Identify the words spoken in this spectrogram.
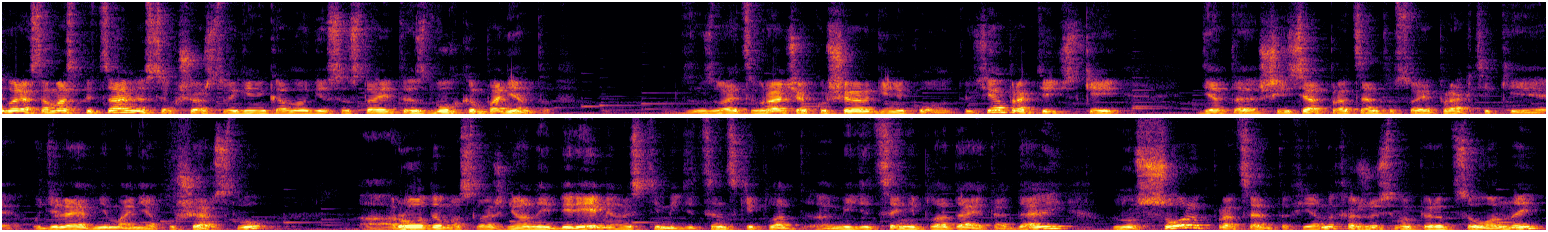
говоря, сама специальность акушерства и гинекологии состоит из двух компонентов. Это называется врач-акушер-гинеколог. То есть я практически где-то 60% своей практики уделяю внимание акушерству, а, родам, осложненной беременности, медицинский плод, медицине плода и так далее. Но 40% я нахожусь в операционной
